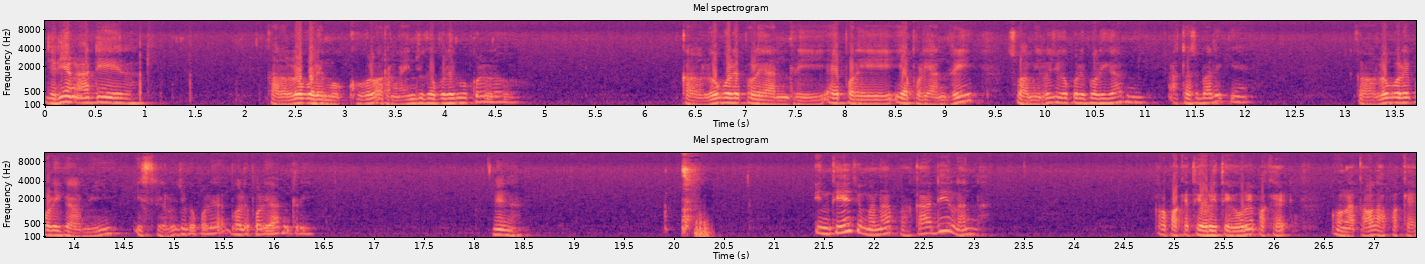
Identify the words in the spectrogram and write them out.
jadi yang adil. Kalau lo boleh mukul orang lain juga boleh mukul lo kalau lo boleh poliandri eh poli ya poliandri suami lo juga boleh poligami atau sebaliknya. Kalau lo boleh poligami, istri lo juga boleh, boleh poliandri. Ya. Intinya cuma apa? Keadilan lah. Kalau pakai teori-teori, pakai gue nggak tahu lah, pakai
